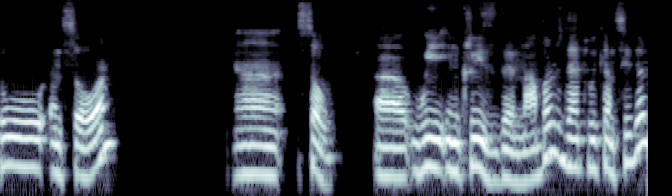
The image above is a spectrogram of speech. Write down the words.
two, and so on. Uh, so uh, we increase the numbers that we consider.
